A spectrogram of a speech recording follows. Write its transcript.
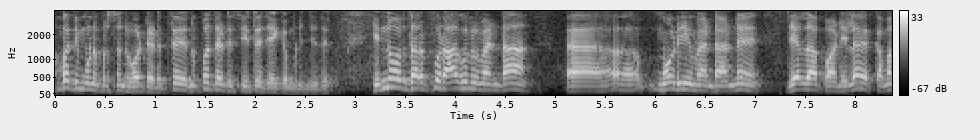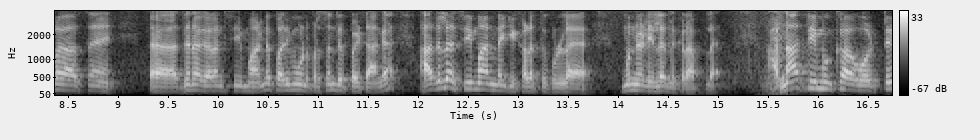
ஐம்பத்தி மூணு பர்சன்ட் ஓட்டு எடுத்து முப்பத்தெட்டு சீட்டை ஜெயிக்க முடிஞ்சுது. இன்னொரு தரப்பு ராகுலும் வேண்டாம் மோடியும் வேண்டான்னு ஜெயலலிதா பாணியில் கமலஹாசன் தினகரன் சீமான்னு பதிமூணு பர்சன்ட் போயிட்டாங்க. அதில் சீமான் இன்னைக்கு களத்துக்குள்ள முன்னணியில் நிற்கிறாப்புல அதிமுக ஓட்டு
